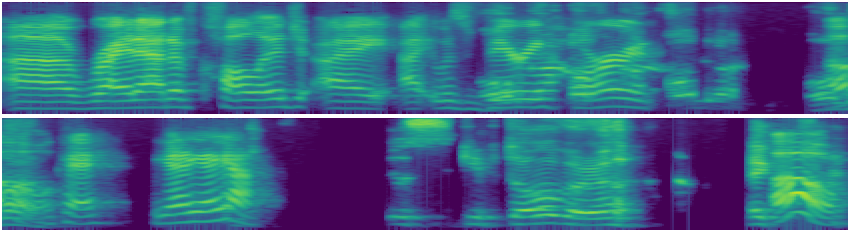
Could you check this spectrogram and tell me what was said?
Uh, right out of college, I, I it was very hold on, hard. Hold on, hold on, oh, okay. Yeah, yeah, yeah. Just skipped over. Uh, oh,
